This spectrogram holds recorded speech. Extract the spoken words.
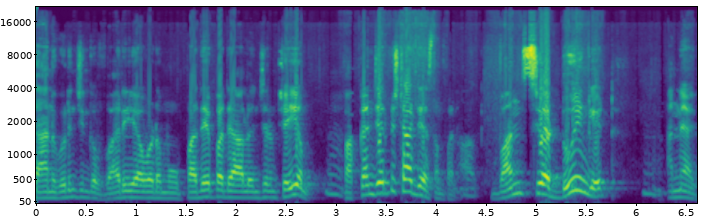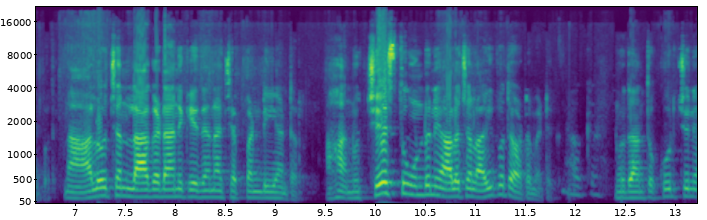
దాని గురించి ఇంకా వరి అవ్వడము పదే పదే ఆలోచించడం చెయ్యం. పక్కన చెప్పి స్టార్ట్ చేస్తాం పని. Once you are doing it అన్నీ ఆగిపోతాయి. నా ఆలోచన లాగడానికి ఏదైనా చెప్పండి అంటారు. ఆహా నువ్వు చేస్తూ ఉండు నీ ఆలోచనలు ఆగిపోతాయి ఆటోమేటిక్ నువ్వు దాంతో కూర్చుని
